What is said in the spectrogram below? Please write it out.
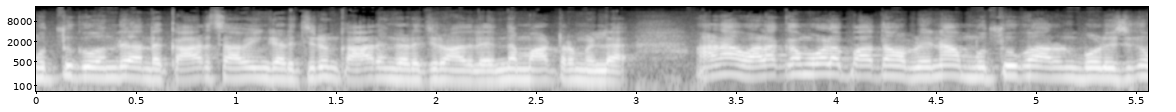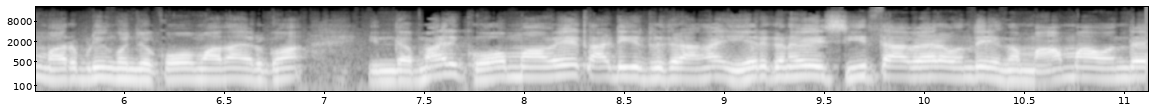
முத்துக்கு வந்து அந்த கார் சாவியும் கிடச்சிரும் காரும் கிடச்சிரும். அதில் எந்த மாற்றமும் இல்லை. ஆனால் வழக்கம் போல் பார்த்தோம் அப்படின்னா முத்துக்கும் அருண் போலீஸுக்கும் மறுபடியும் கொஞ்சம் கோபமாக தான் இருக்கும். இந்த மாதிரி கோவமாகவே காட்டிக்கிட்டு இருக்கிறாங்க ஏற்கனவே சீதா வேற வந்து எங்கள் மாமா வந்து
